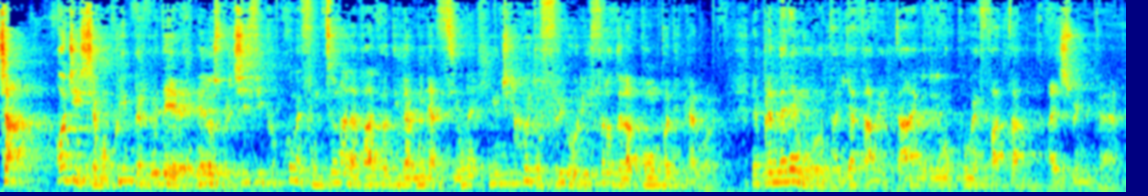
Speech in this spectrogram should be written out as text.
Ciao, oggi siamo qui per vedere nello specifico come funziona la valvola di laminazione in un circuito frigorifero della pompa di calore. Ne prenderemo uno tagliata a metà e vedremo come è fatta al suo interno.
